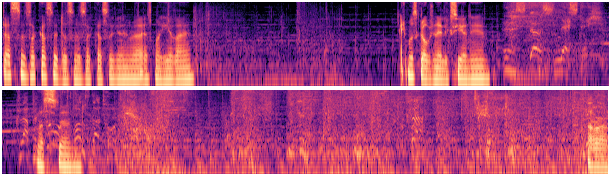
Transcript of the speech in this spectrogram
das eine Sackgasse? Das ist eine Sackgasse. Gehen wir erstmal hier rein. Ich muss, glaube ich, ein Elixier nehmen. Ist das lästig. Klappe Was denn? Aber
